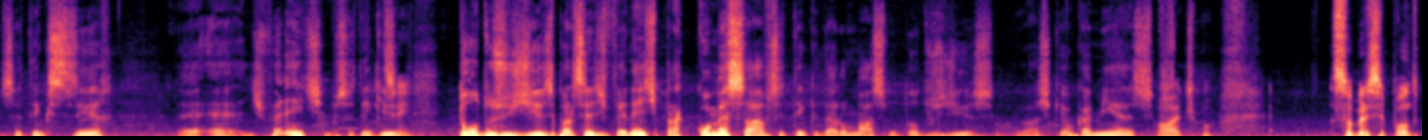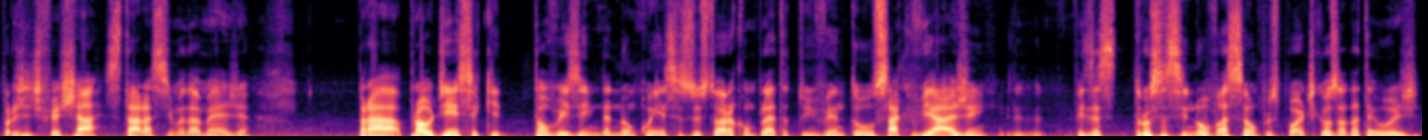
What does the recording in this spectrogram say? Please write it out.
Você tem que ser é, é, diferente. Você tem que Sim. ir todos os dias. E para ser diferente, para começar, você tem que dar o máximo todos os dias. Eu acho que é o caminho é esse. Ótimo. Sobre esse ponto, para a gente fechar, estar acima da média. Para a audiência que talvez ainda não conheça a sua história completa, tu inventou o saque viagem, fez trouxe essa inovação para o esporte que é usado até hoje.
